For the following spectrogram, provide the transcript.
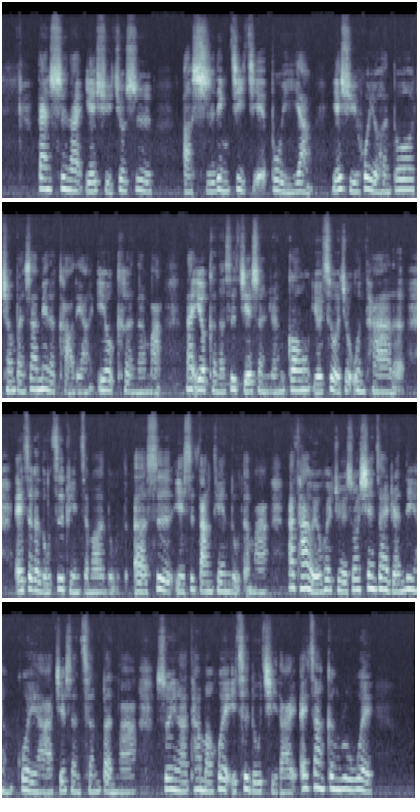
但是呢，也许就是啊、呃，时令季节不一样，也许会有很多成本上面的考量，也有可能嘛。那也有可能是节省人工。有一次我就问他了，诶，这个卤制品怎么卤的？呃，是也是当天卤的吗？那他也会觉得说，现在人力很贵啊，节省成本啊，所以呢，他们会一次卤起来，诶，这样更入味，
